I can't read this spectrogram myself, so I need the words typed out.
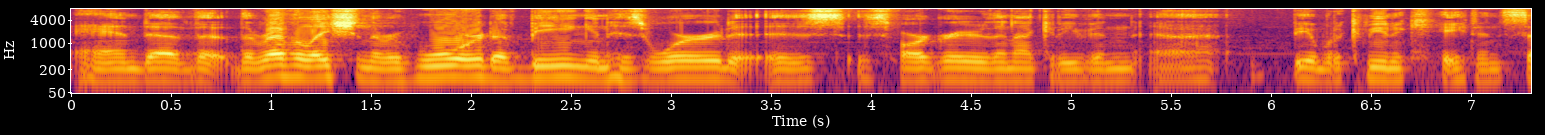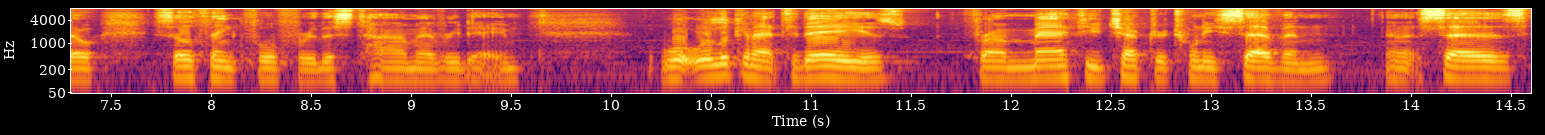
And uh, the, the revelation, the reward of being in His Word is, is far greater than I could even uh, be able to communicate. And so, so thankful for this time every day. What we're looking at today is from Matthew chapter 27, and it says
